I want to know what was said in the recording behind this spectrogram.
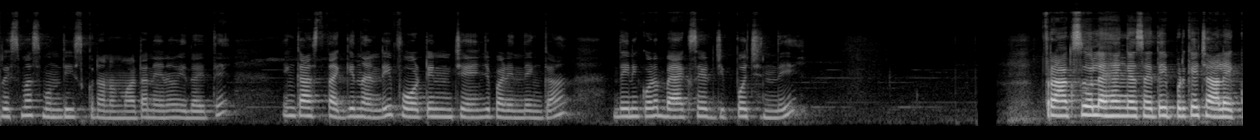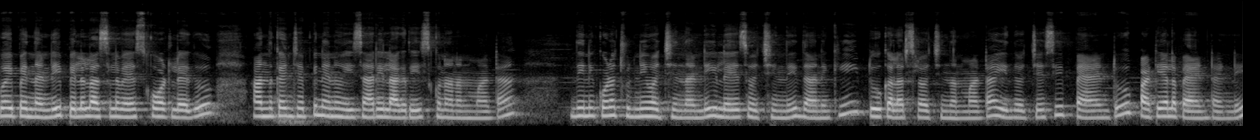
క్రిస్మస్ ముందు తీసుకున్నాను అనమాట నేను ఇదైతే. ఇంకా తగ్గిందండి ఫోర్టీన్ చేంజ్ పడింది ఇంకా. దీనికి కూడా బ్యాక్ సైడ్ జిప్ వచ్చింది. ఫ్రాక్స్ లెహెంగాస్ అయితే ఇప్పటికే చాలా ఎక్కువైపోయిందండి. పిల్లలు అసలు వేసుకోవట్లేదు. అందుకని చెప్పి నేను ఈసారి ఇలాగ తీసుకున్నాను అనమాట దీనికి కూడా చున్నీ వచ్చిందండి లేస్ వచ్చింది. దానికి టూ కలర్స్లో వచ్చిందనమాట. ఇది వచ్చేసి ప్యాంటు పటియాల ప్యాంట్ అండి.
